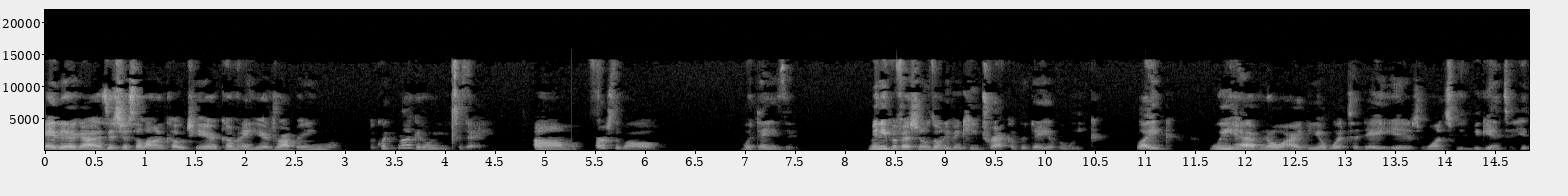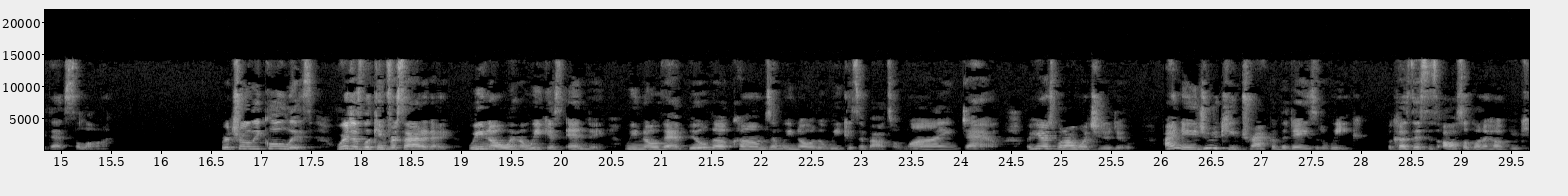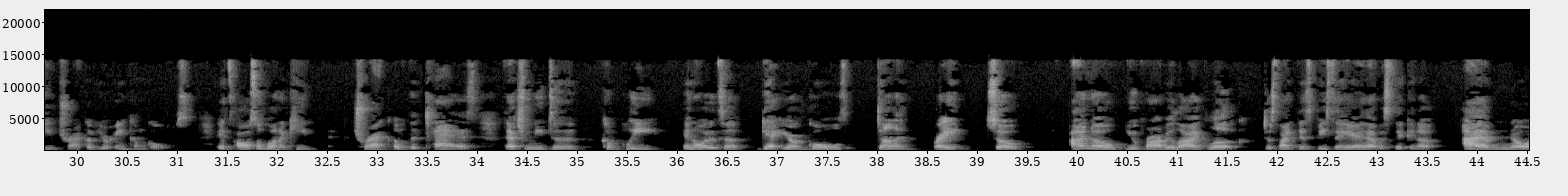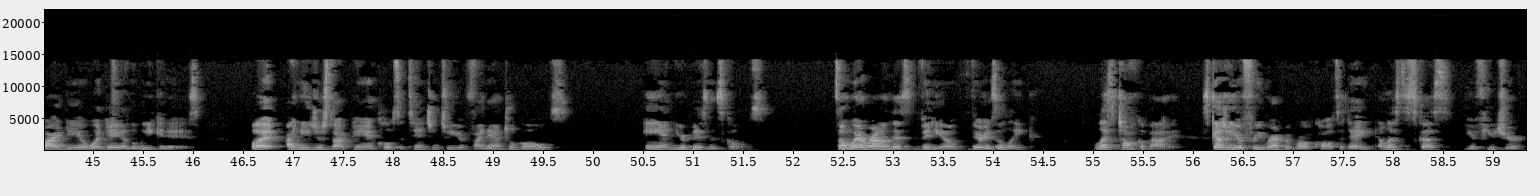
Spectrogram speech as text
Hey there, guys. It's your salon coach here, coming in here dropping a quick nugget on you today. Um, first of all, what day is it? Many professionals don't even keep track of the day of the week. Like, we have no idea what today is once we begin to hit that salon. We're truly clueless. We're just looking for Saturday. We know when the week is ending. We know that build up comes and we know the week is about to wind down. But here's what I want you to do I need you to keep track of the days of the week because this is also going to help you keep track of your income goals. It's also going to keep track of the tasks that you need to complete in order to get your goals done, right? So I know you probably like, look, just like this piece of hair that was sticking up, I have no idea what day of the week it is. But I need you to start paying close attention to your financial goals and your business goals. Somewhere around this video, there is a link. Let's talk about it. Schedule your free rapid growth call today and let's discuss your future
